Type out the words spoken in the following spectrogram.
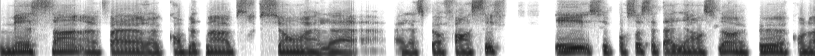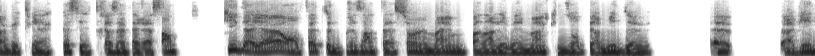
mais sans euh, faire complètement obstruction à l'aspect offensif. Et c'est pour ça cette alliance-là, un peu euh, qu'on a avec les c'est très intéressante. Qui d'ailleurs ont fait une présentation eux-mêmes pendant l'événement qui nous ont permis de, euh, à bien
